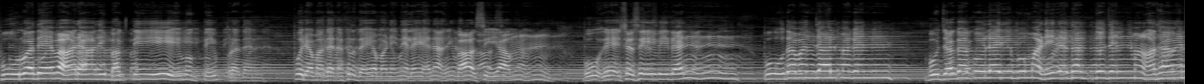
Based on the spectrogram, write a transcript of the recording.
പൂർവദേവാരാധി ഭക്തി മുക്തിപ്രദൻ പുരമദന ഹൃദയമണി നിലയന നിവാസിയം ഭൂദേശ സേവിതൻ ഭൂതപഞ്ചാത്മകൻ കുലരിപു മാധവൻ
